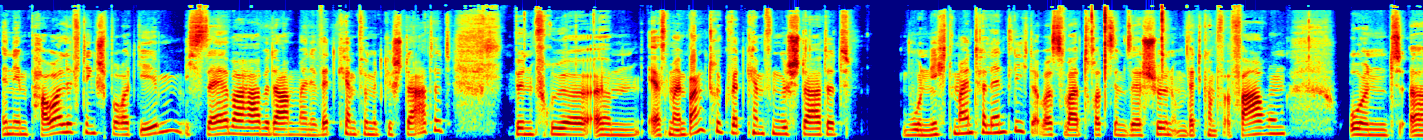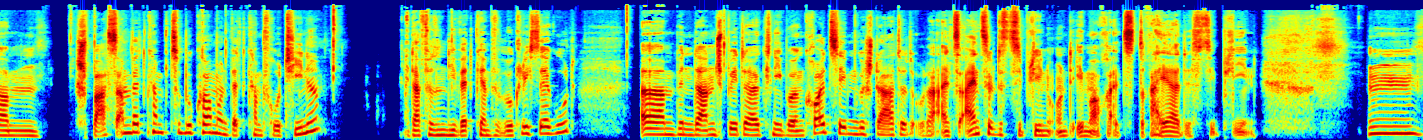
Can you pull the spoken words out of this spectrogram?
in den Powerlifting-Sport geben. Ich selber habe da meine Wettkämpfe mit gestartet. Bin früher ähm, erstmal in Bankdrückwettkämpfen gestartet, wo nicht mein Talent liegt, aber es war trotzdem sehr schön, um Wettkampferfahrung und ähm, Spaß am Wettkampf zu bekommen und Wettkampfroutine. Dafür sind die Wettkämpfe wirklich sehr gut. Ähm, bin dann später Kniebeugen Kreuzheben gestartet oder als Einzeldisziplin und eben auch als Dreierdisziplin. Mhm.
